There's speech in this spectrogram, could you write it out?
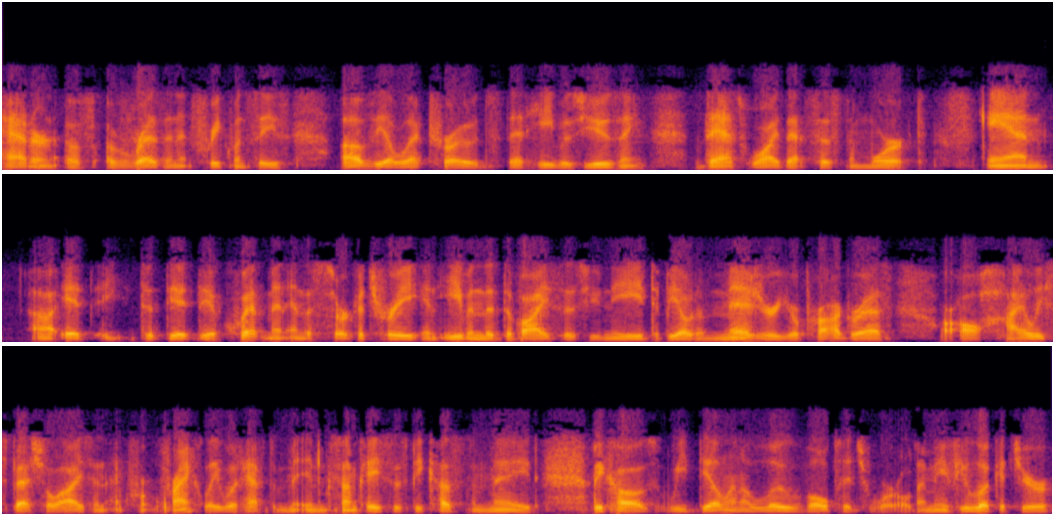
pattern of, of resonant frequencies of the electrodes that he was using. That's why that system worked. And uh, it the, the equipment and the circuitry and even the devices you need to be able to measure your progress are all highly specialized and, frankly would have to in some cases be custom made because we deal in a low voltage world. I mean, if you look at your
